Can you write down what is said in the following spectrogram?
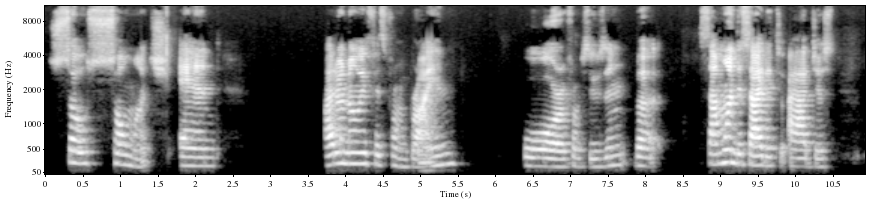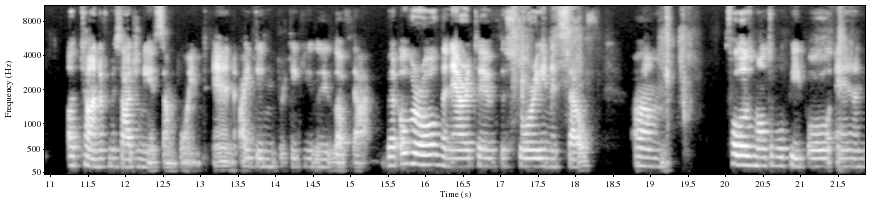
so so much and I don't know if it's from Brian or from Susan, but someone decided to add just a ton of misogyny at some point, and I didn't particularly love that. But overall, the narrative, the story in itself, um, follows multiple people, and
